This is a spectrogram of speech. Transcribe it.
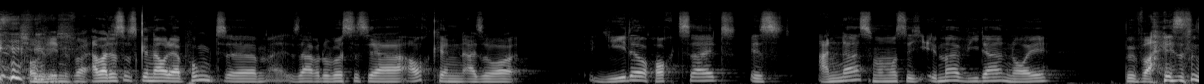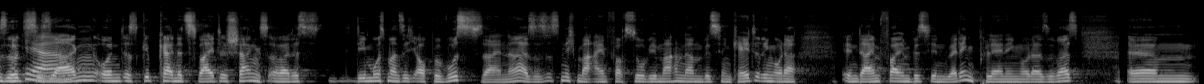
auf jeden Fall. Aber das ist genau der Punkt, ähm, Sarah, du wirst es ja auch kennen. Also jede Hochzeit ist anders. Man muss sich immer wieder neu beweisen sozusagen ja. und es gibt keine zweite Chance, aber das, dem muss man sich auch bewusst sein. Ne? Also es ist nicht mal einfach so, wir machen da ein bisschen Catering oder in deinem Fall ein bisschen Wedding Planning oder sowas. Ähm,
